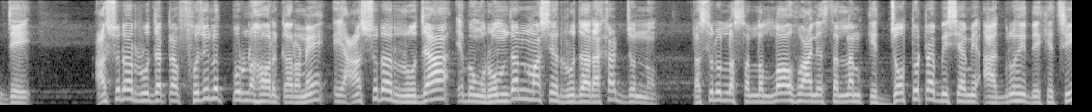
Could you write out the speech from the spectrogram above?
যে, আশুরার রোজাটা ফজিলতপূর্ণ হওয়ার কারণে এই আশুরার রোজা এবং রমজান মাসের রোজা রাখার জন্য রাসুল্লাহ সাল্লাহ আলিয়াল্লামকে যতটা বেশি আমি আগ্রহী দেখেছি,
